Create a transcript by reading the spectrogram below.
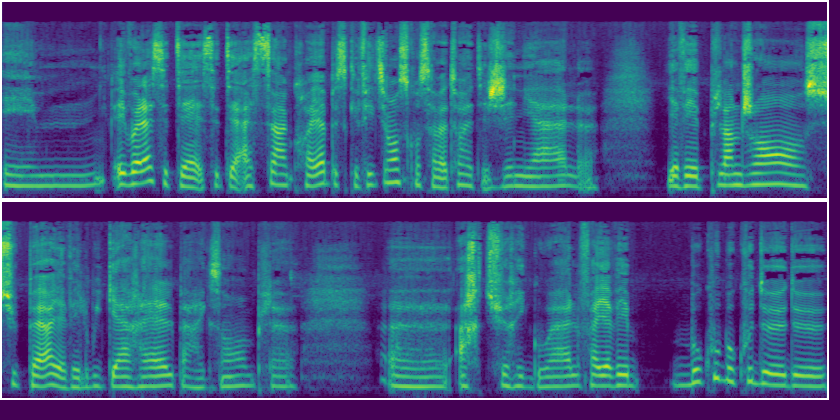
Et, et voilà, c'était c'était assez incroyable parce qu'effectivement, ce conservatoire était génial. Il y avait plein de gens super. Il y avait Louis Garrel, par exemple, euh, Arthur Igual. Enfin, il y avait beaucoup, beaucoup de,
